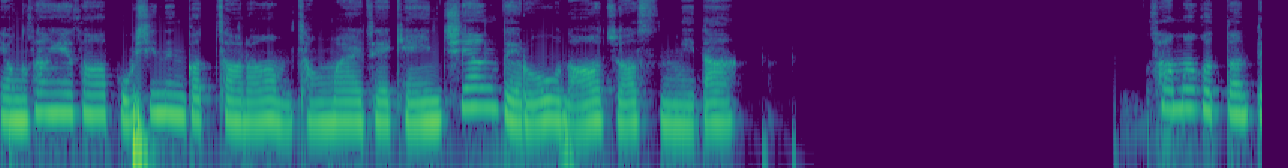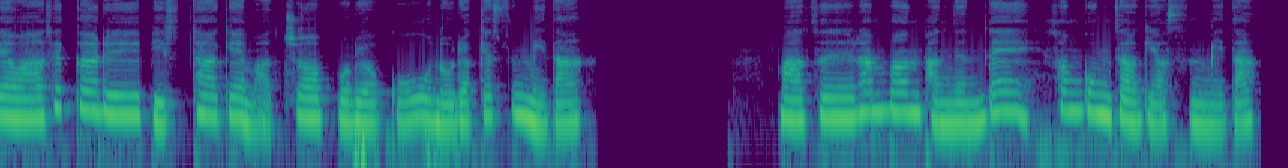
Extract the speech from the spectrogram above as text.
영상에서 보시는 것처럼 정말 제 개인 취향대로 넣어주었습니다. 사 먹었던 때와 색깔을 비슷하게 맞추어 보려고 노력했습니다. 맛을 한번 봤는데 성공적이었습니다.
